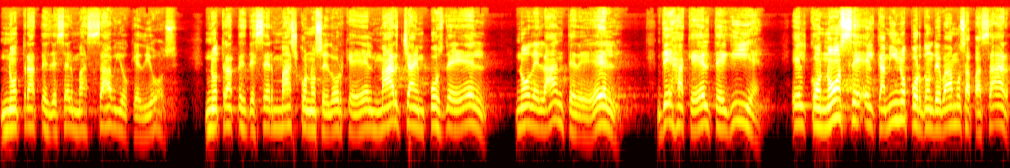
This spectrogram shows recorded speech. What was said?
No trates de ser más sabio que Dios. No trates de ser más conocedor que Él. Marcha en pos de Él, no delante de Él. Deja que Él te guíe. Él conoce el camino por donde vamos a pasar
